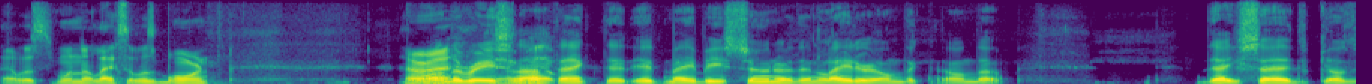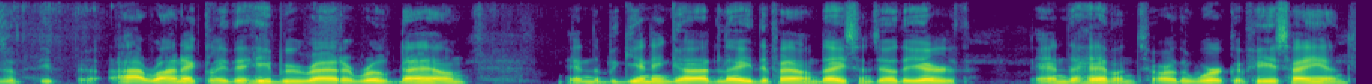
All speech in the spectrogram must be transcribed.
That was when Alexa was born. All One right. of the reasons Yeah, I well- think that it may be sooner than later on the on the. They said because ironically the Hebrew writer wrote down, in the beginning God laid the foundations of the earth, and the heavens are the work of His hands.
